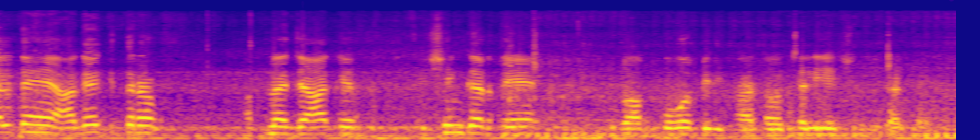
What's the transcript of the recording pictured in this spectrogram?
चलते हैं आगे की तरफ़, अपना जाके फिशिंग करते हैं तो आपको वो भी दिखाता हूँ। चलिए शुरू करते हैं।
